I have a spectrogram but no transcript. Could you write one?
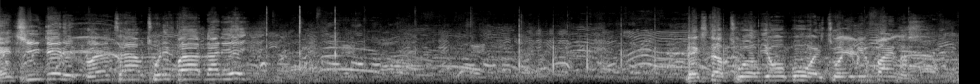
And she did it, running time 25.98. Next up, 12-year-old boys, 200 meter finalists.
